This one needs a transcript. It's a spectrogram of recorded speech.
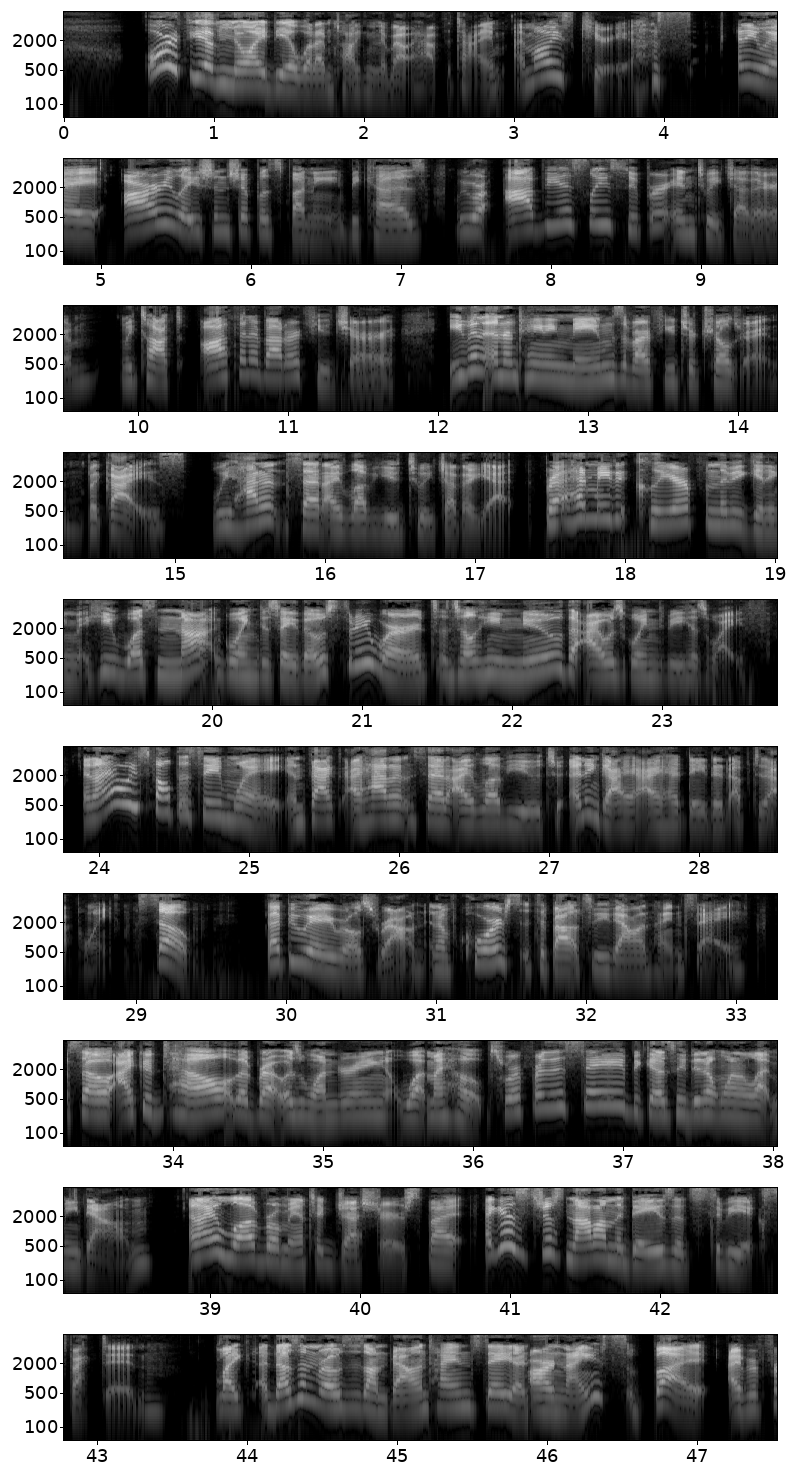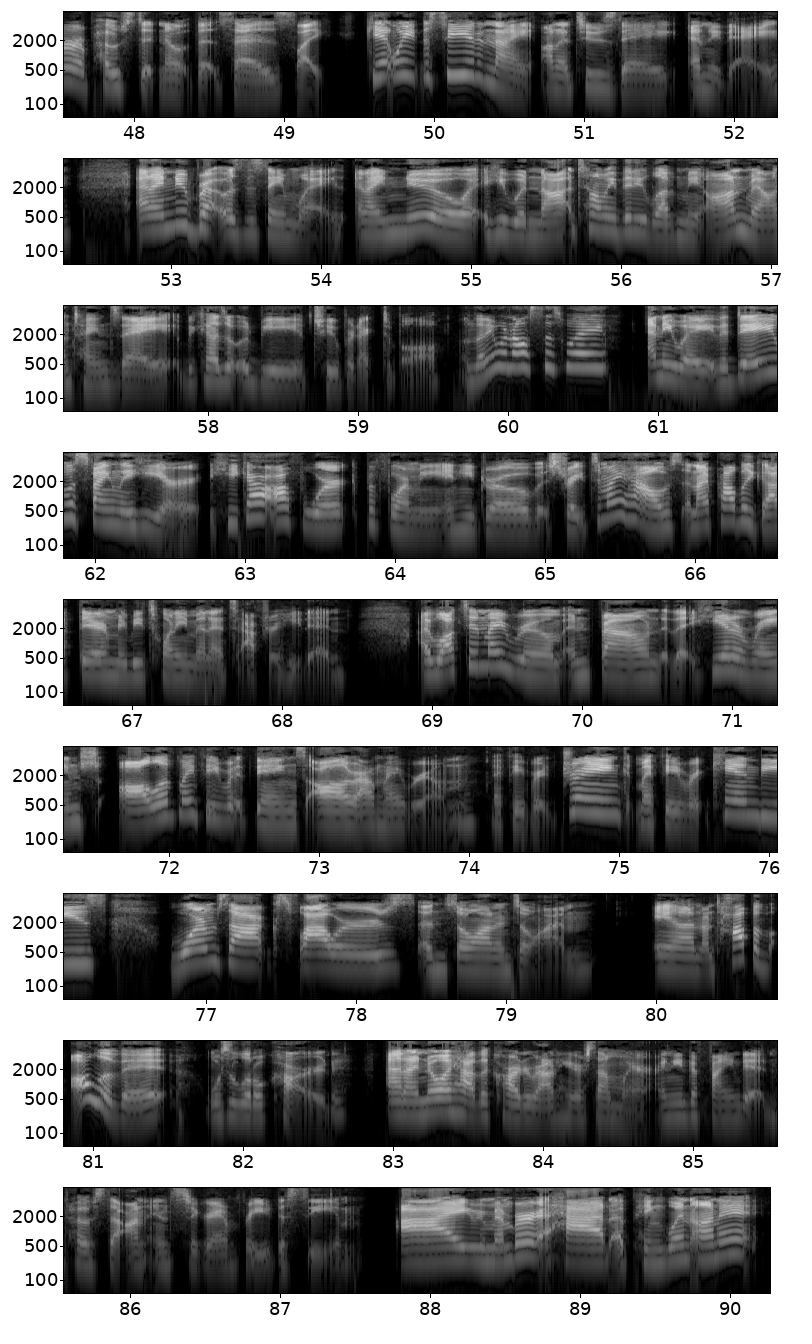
or if you have no idea what I'm talking about half the time. I'm always curious. Anyway, our relationship was funny because we were obviously super into each other. We talked often about our future, even entertaining names of our future children. But guys, we hadn't said I love you to each other yet. Brett had made it clear from the beginning that he was not going to say those three words until he knew that I was going to be his wife. And I always felt the same way. In fact, I hadn't said I love you to any guy I had dated up to that point. So, February rolls around, and of course, it's about to be Valentine's Day. So I could tell that Brett was wondering what my hopes were for this day because he didn't want to let me down. And I love romantic gestures, but I guess just not on the days it's to be expected. Like a dozen roses on Valentine's Day are nice, but I prefer a post it note that says, like, can't wait to see you tonight on a Tuesday, any day. And I knew Brett was the same way. And I knew he would not tell me that he loved me on Valentine's Day because it would be too predictable. Is anyone else this way? Anyway, the day was finally here. He got off work before me and he drove straight to my house, and I probably got there maybe 20 minutes after he did. I walked in my room and found that he had arranged all of my favorite things all around my room my favorite drink, my favorite candies, warm socks, flowers, and so on and so on. And on top of all of it was a little card. And I know I have the card around here somewhere. I need to find it and post it on Instagram for you to see. I remember it had a penguin on it,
